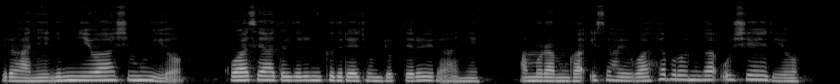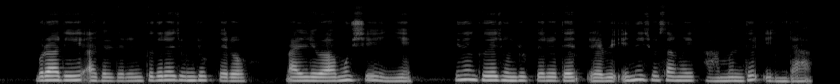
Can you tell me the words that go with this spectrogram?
이러하니 림니와 시므이요. 고핫의 아들들은 그들의 종족대로 이러하니 아므람과 이스할과 헤브론과 우시엘이요. 무라리의 아들들은 그들의 종족대로 말리와 무시이니 이는 그의 종족대로 된 레위인의 조상의 가문들이니라.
